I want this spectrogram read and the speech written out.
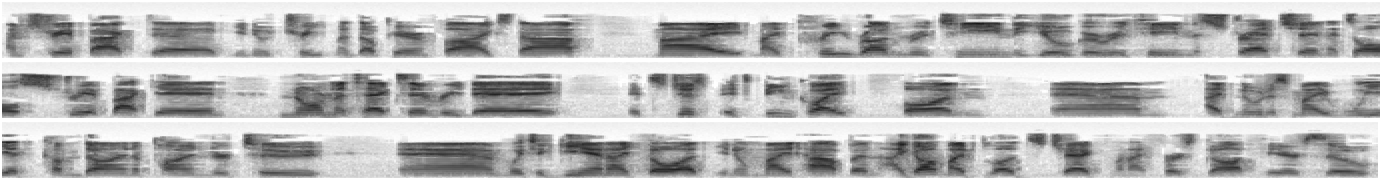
I'm straight back to, you know, treatment up here in Flagstaff. My, my pre-run routine, the yoga routine, the stretching, it's all straight back in. Normatecs every day. It's just, it's been quite fun. Um, I'd noticed my weight come down a pound or two, um, which again I thought, you know, might happen. I got my bloods checked when I first got here, so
